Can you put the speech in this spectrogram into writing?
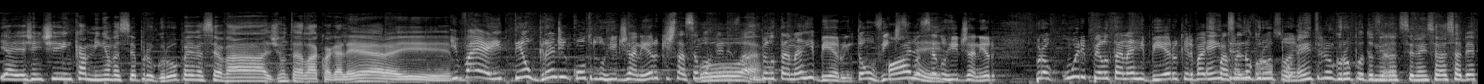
E aí a gente encaminha você pro grupo, aí você vai, junta lá com a galera e... E vai aí ter o grande encontro do Rio de Janeiro que está sendo Boa. organizado pelo Tanã Ribeiro. Então, ouvinte, Olha se você é aí. do Rio de Janeiro, procure pelo Tanã Ribeiro que ele vai te passar Entre as no grupo, entre no grupo do Exato. Minuto de Silêncio, você vai saber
